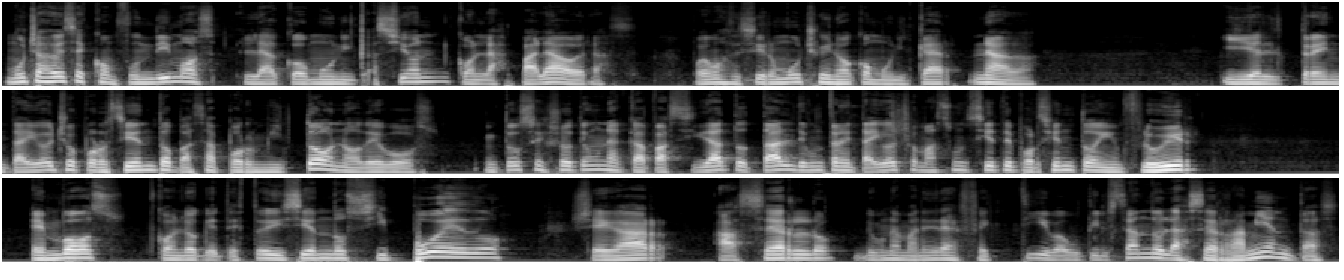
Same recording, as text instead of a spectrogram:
Muchas veces confundimos la comunicación con las palabras. Podemos decir mucho y no comunicar nada. Y el 38% pasa por mi tono de voz. Entonces yo tengo una capacidad total de un 38 más un 7% de influir en vos con lo que te estoy diciendo si puedo llegar hacerlo de una manera efectiva, utilizando las herramientas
